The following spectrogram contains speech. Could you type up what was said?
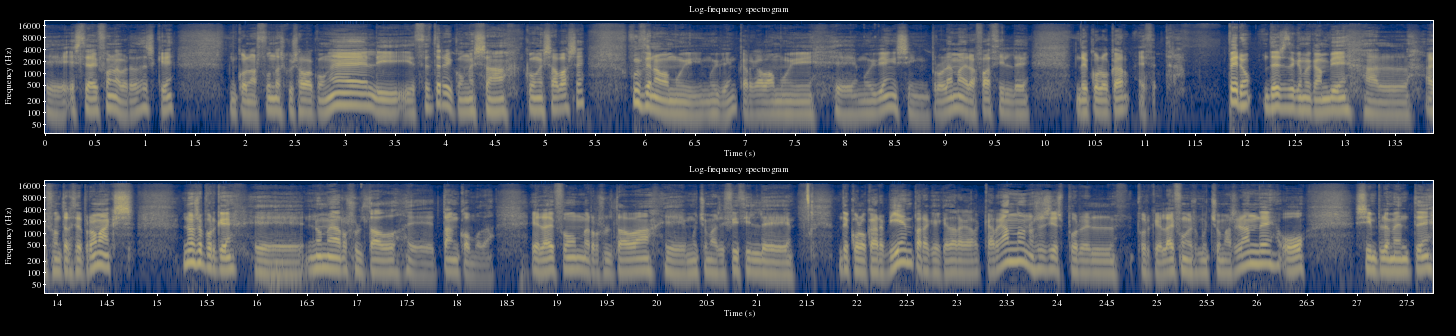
este iPhone la verdad es que con las fundas que usaba con él y, etcétera, y con esa, con esa base funcionaba muy, muy bien, cargaba muy, eh, muy bien y sin problema, era fácil de, de colocar, etcétera. Pero desde que me cambié al iPhone 13 Pro Max, no sé por qué, eh, no me ha resultado eh, tan cómoda. El iPhone me resultaba eh, mucho más difícil de, colocar bien para que quedara cargando. No sé si es por el, porque el iPhone es mucho más grande o simplemente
